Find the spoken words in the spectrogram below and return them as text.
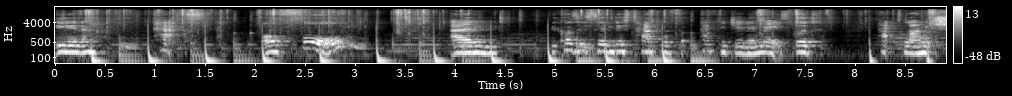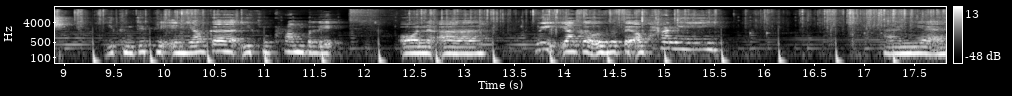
in packs of four, and because it's in this type of packaging, it makes good packed lunch. You can dip it in yogurt, you can crumble it on uh, Greek yogurt with a bit of honey. And yeah,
